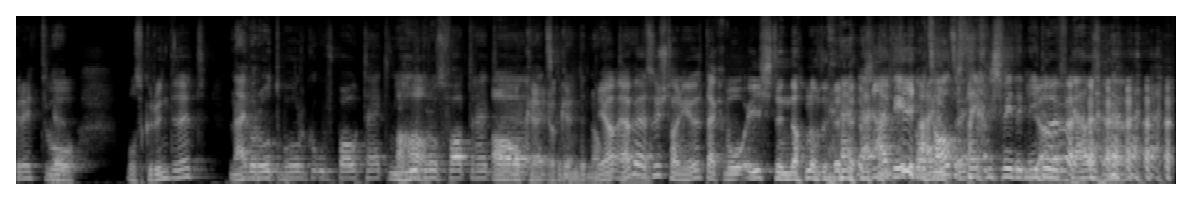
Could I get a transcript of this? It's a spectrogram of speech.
geredet, wo, ja. Wo es gegründet hat. Nein, wo Rotenburg aufgebaut hat. Mein Urgroßvater hat ah, okay, äh, okay. gegründet. Ja, eben, sonst habe ich gedacht, wo ist denn da noch der... Auch dir geht es alterstechnisch wieder nicht ja, auf, gell?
